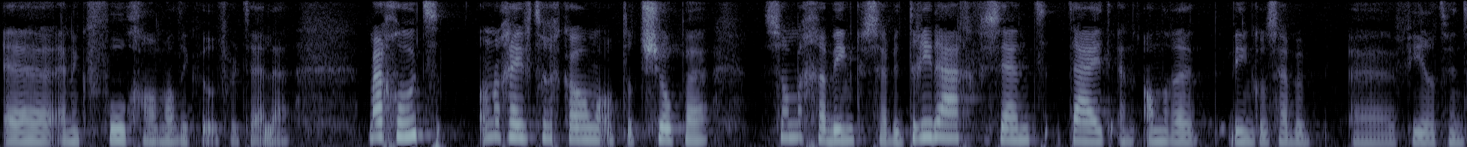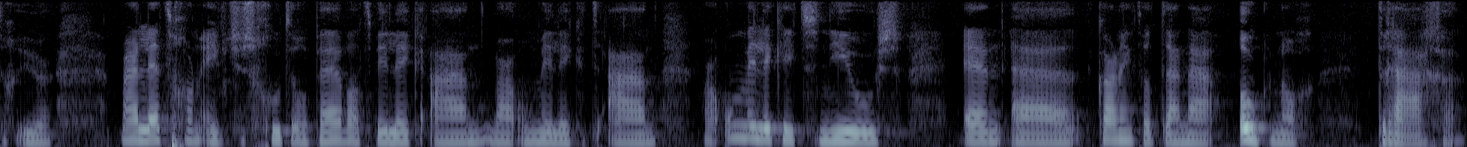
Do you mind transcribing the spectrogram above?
Uh, en ik voel gewoon wat ik wil vertellen. Maar goed, om nog even terug te komen op dat shoppen. Sommige winkels hebben drie dagen verzendtijd en andere winkels hebben uh, eh, 24 uur. Maar let gewoon eventjes goed op. Hè. Wat wil ik aan? Waarom wil ik het aan? Waarom wil ik iets nieuws? En uh, kan ik dat daarna ook nog dragen?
